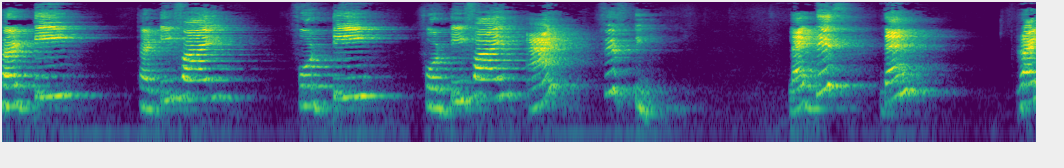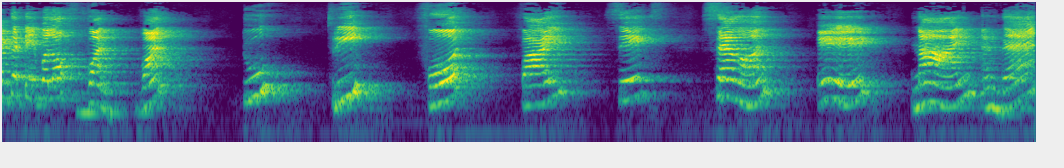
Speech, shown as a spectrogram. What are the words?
thirty thirty five forty forty five and fifty like this? Then write the table of 1 1 2 3 4 5 6 7 8 9 and then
